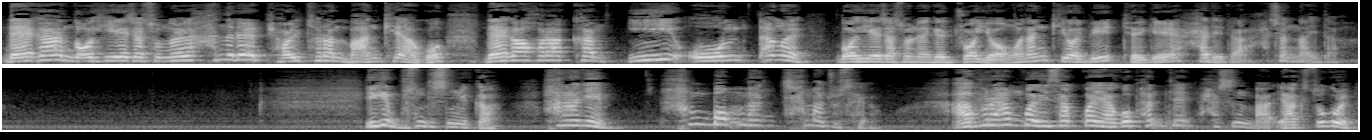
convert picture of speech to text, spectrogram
내가 너희의 자손을 하늘의 별처럼 많게 하고 내가 허락한 이 온 땅을 너희의 자손에게 주어 영원한 기업이 되게 하리라 하셨나이다. 이게 무슨 뜻입니까? 하나님 한 번만 참아주세요. 아브라함과 이삭과 야곱한테 하신 약속을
